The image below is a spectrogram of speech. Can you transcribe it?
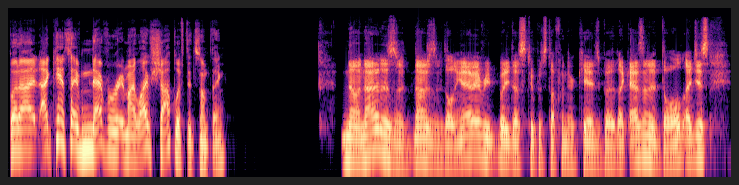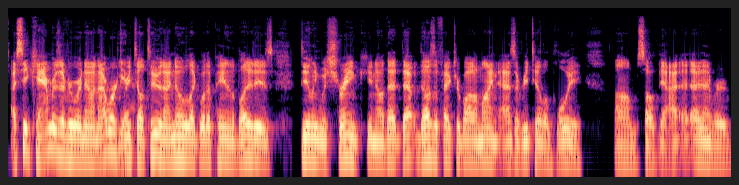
but I I can't say I've never in my life shoplifted something. No, not as a not as an adult. You know, everybody does stupid stuff when they're kids, but like as an adult, I just I see cameras everywhere now, and I work yeah. retail too, and I know like what a pain in the butt it is dealing with shrink. You know that that does affect your bottom line as a retail employee. Um, so yeah, I, I never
